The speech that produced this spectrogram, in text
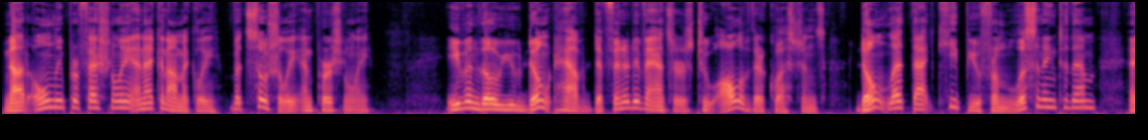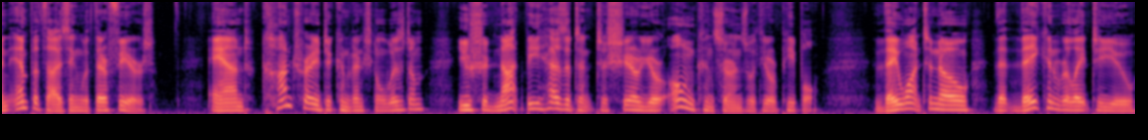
not only professionally and economically, but socially and personally. Even though you don't have definitive answers to all of their questions, don't let that keep you from listening to them and empathizing with their fears. And, contrary to conventional wisdom, you should not be hesitant to share your own concerns with your people. They want to know that they can relate to you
